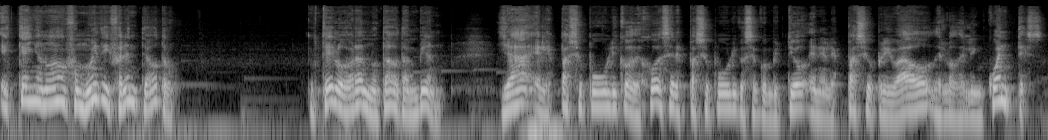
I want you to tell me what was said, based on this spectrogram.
este año nuevo fue muy diferente a otro. Ustedes lo habrán notado también. Ya el espacio público dejó de ser espacio público, se convirtió en el espacio privado de los delincuentes.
